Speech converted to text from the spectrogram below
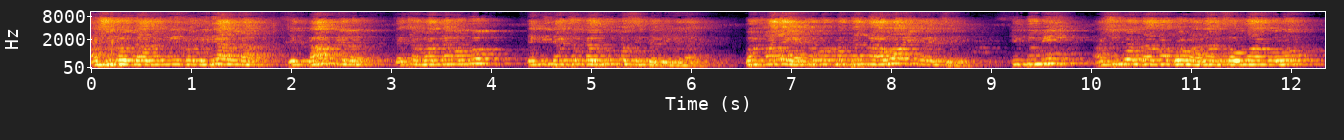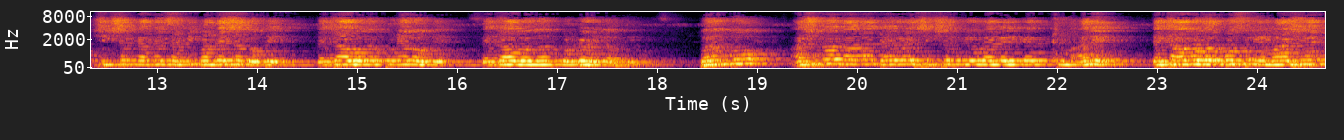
आशुतोष दादांनी जो निधी आणला जे काम केलं त्याच्या माध्यमातून त्यांनी त्यांचं कर्तृत्व सिद्ध केलेलं आहे. पण मला याच्याबरोबर त्यांना आव्हान करायचंय की तुम्ही आशुतोष दादा दोन हजार चौदा अगोदर शिक्षण करण्यासाठी परदेशात होते. त्याच्या अगोदर पुण्याला होते. त्याच्या अगोदर कुलबेवाडीला होते. परंतु आशुतोष दादा ज्यावेळेस शिक्षण घेऊन अमेरिकेतून आले त्याच्या अगोदर बसून हे महाशय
